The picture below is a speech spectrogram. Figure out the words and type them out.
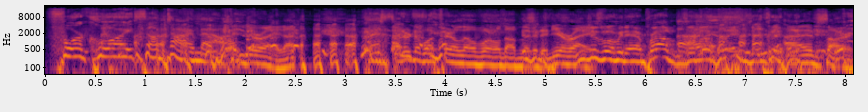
for quite some time now. You're right. I, I don't know what parallel world I'm living in. You're right. You just want me to have problems. in my relationship. I'm sorry.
